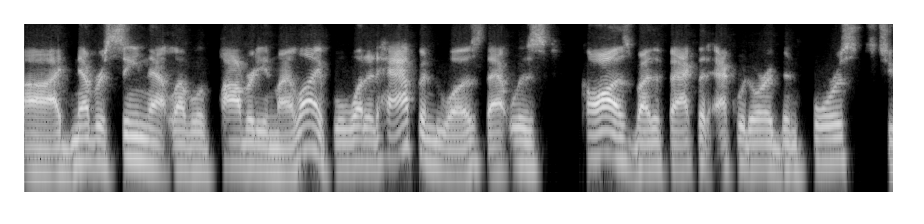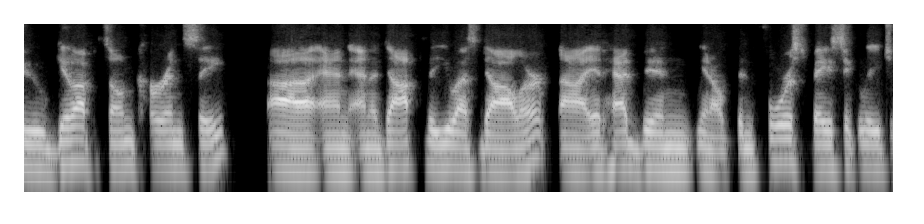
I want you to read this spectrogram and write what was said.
Uh, I'd never seen that level of poverty in my life. Well, what had happened was that was caused by the fact that Ecuador had been forced to give up its own currency. Uh, and and adopt the U.S. dollar. Uh, it had been, you know, been forced basically to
